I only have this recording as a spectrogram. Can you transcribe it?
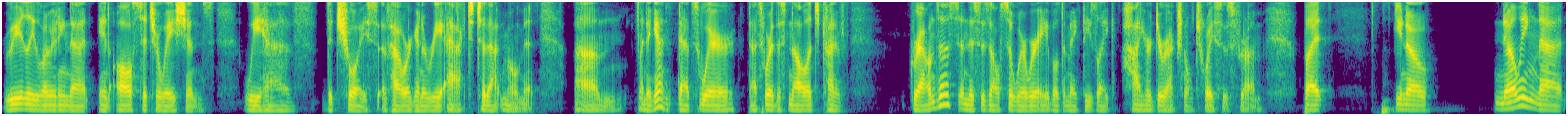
really learning that in all situations, we have the choice of how we're going to react to that moment. Um, and again, that's where, that's where this knowledge kind of grounds us. And this is also where we're able to make these like higher directional choices from. But, you know, knowing that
